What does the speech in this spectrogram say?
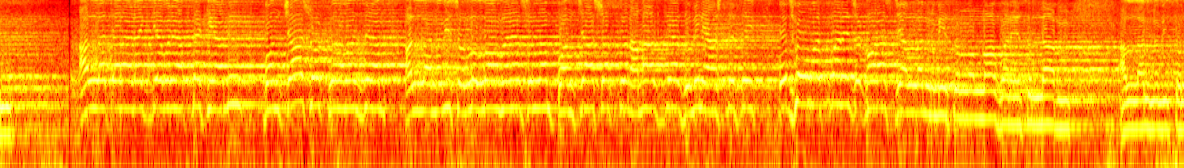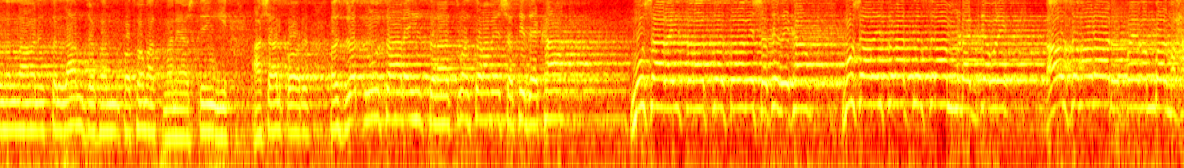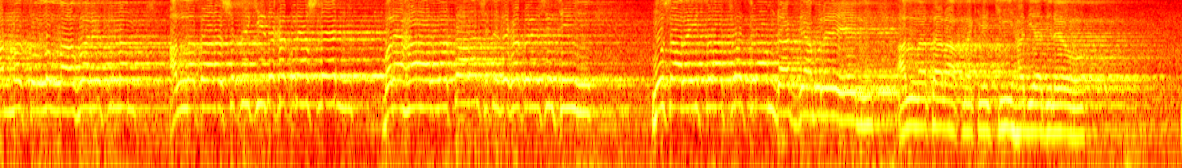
আল্লাহ তাআলা ডাক বলে, আপনাকে আমি পঞ্চাশ ওয়াক্ত নামাজ দিলাম। আল্লাহ নবী সাল্লাল্লাহু আলাইহি সাল্লাম পঞ্চাশ ওয়াক্ত নামাজ দেয়া জমিনে আসতেছে, প্রথম আসমানে যখন আসছে, আল্লাহ নবী সাল্লাল্লাহু আলাইহি সাল্লাম আল্লাহ নবী সাল্লাল্লাহু আলাইহি সাল্লাম যখন প্রথম আসমানে আসছেন আসার পর হযরত মুসা আলাইহিস সালাতু ওয়াস সালামের সাথে দেখা। মুসা আলাইহিস সালাতু ওয়াস সালামের সাথে দেখা। মুসা ওয়াস ডাক দিয়া বলে আল্লাহ তাআলার সাথে কি দেখা করে আসলেন? বলে হ্যাঁ আল্লাহ দেখা করে এসেছি। মুসা আলাইহিস সালাতু ওয়াস ডাক দিয়া বলেন আল্লাহ তাআলা আপনাকে কি হাদিয়া দিলেও?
